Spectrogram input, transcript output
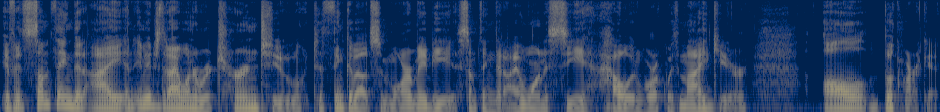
if it's something that I, an image that I want to return to, to think about some more, maybe something that I want to see how it would work with my gear, I'll bookmark it.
